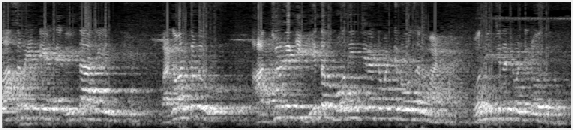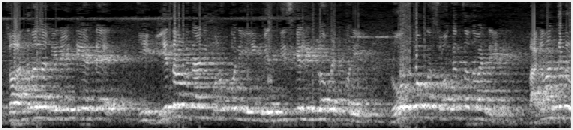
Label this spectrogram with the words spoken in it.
మాసం ఏంటి అంటే గీతా జయంతి భగవంతుడు అర్జునుడికి గీతను బోధించినటువంటి రోజు అనమాట బోధించినటువంటి రోజు. సో అందువల్ల మీరేంటి అంటే ఈ గీతను దాన్ని కొనుక్కొని మీరు తీసుకెళ్ళి ఇంట్లో పెట్టుకొని రోజుకొక శ్లోకం చదవండి. భగవంతుడు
